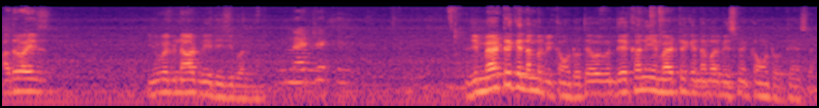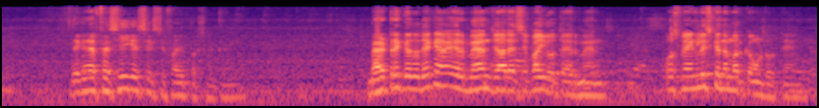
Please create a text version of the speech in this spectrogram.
Otherwise you will not be eligible matric है। जी मैट्रिक के नंबर भी काउंट होते हैं। वो देखा नहीं है मैट्रिक के नंबर भी इसमें काउंट होते हैं सर। लेकिन एफ़ एस के 65 परसेंट है। मैट्रिक के तो देखें एयरमैन जा रहे सिपाही होता है एयरमैन उसमें इंग्लिश के नंबर काउंट होते हैं।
